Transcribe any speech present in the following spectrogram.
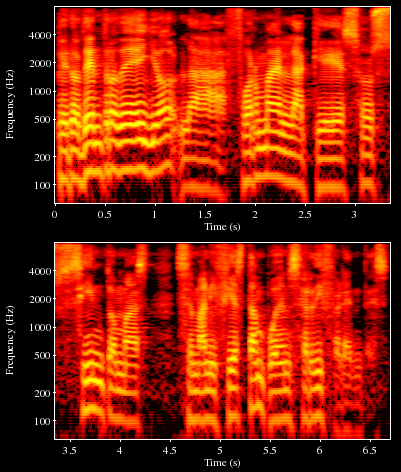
pero dentro de ello la forma en la que esos síntomas se manifiestan pueden ser diferentes.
